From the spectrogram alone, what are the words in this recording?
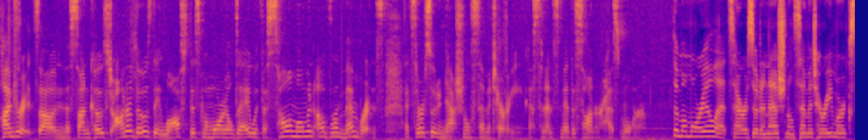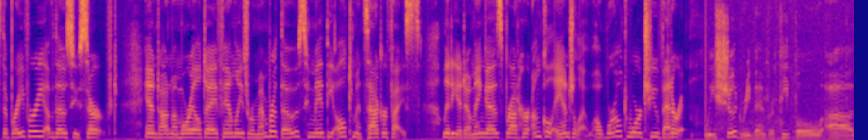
Hundreds on the Sun Coast honored those they lost this Memorial Day with a solemn moment of remembrance at Sarasota National Cemetery. SNN Samantha Sonner has more. The memorial at Sarasota National Cemetery marks the bravery of those who served. And on Memorial Day, families remembered those who made the ultimate sacrifice. Lydia Dominguez brought her uncle Angelo, a World War II veteran. We should remember people. Uh,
